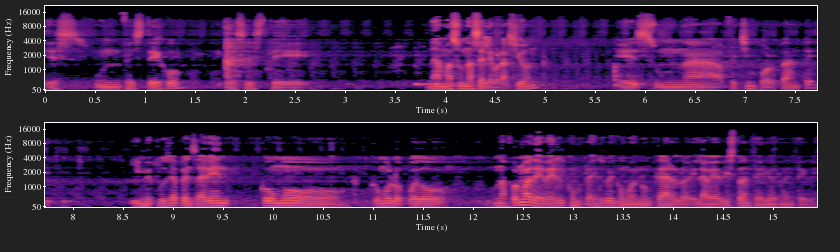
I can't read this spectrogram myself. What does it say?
es un festejo, es este, nada más una celebración, es una fecha importante. Y me puse a pensar en cómo, cómo lo puedo, una forma de ver el cumpleaños, güey, como nunca lo, había visto anteriormente, güey.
